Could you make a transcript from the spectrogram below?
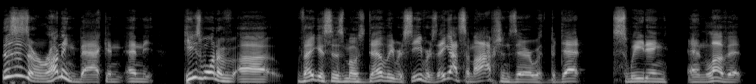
This is a running back, and, and he's one of uh, Vegas's most deadly receivers. They got some options there with Badet, Sweeting, and Lovett.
